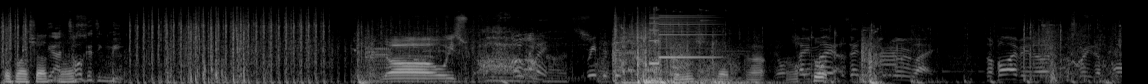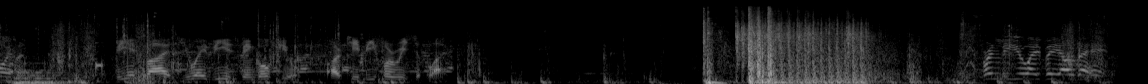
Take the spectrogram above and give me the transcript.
Take one shot, They are nice. targeting me. Yo, he's. Oh. Ah, Your teammate has entered the gulag. Surviving earns the redeployment. Be advised, UAV is bingo fuel. RTB for resupply. Friendly UAV overhead.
